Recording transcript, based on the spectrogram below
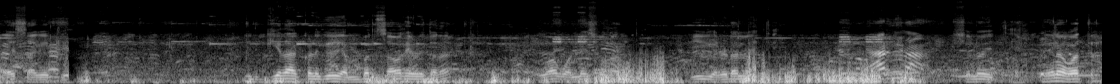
ವಯಸ್ಸಾಗೈತಿ. ಇದು ಗೀರ ಆಕಳಿಗೆ ಎಂಬತ್ತು ಸಾವಿರ ಹೇಳಿದ್ದಾರೆ ಇವಾಗ ಒಳ್ಳೆ ಸೋಲ ಅಂತ ಈಗ ಎರಡಲ್ಲಿ ಐತಿ. ಚಲೋ ಐತಿ. ಏನೋ ಗೊತ್ತಿಲ್ಲ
